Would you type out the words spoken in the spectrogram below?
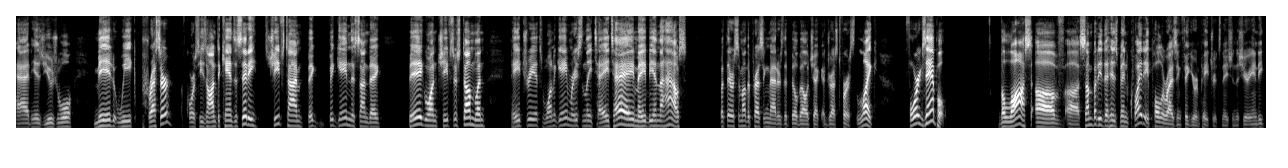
had his usual midweek presser. Of course, he's on to Kansas City. It's Chiefs time. Big, big game this Sunday. Big one. Chiefs are stumbling. Patriots won a game recently. Tay Tay may be in the house. But there are some other pressing matters that Bill Belichick addressed first. Like, for example, the loss of uh, somebody that has been quite a polarizing figure in Patriots Nation this year, Andy.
